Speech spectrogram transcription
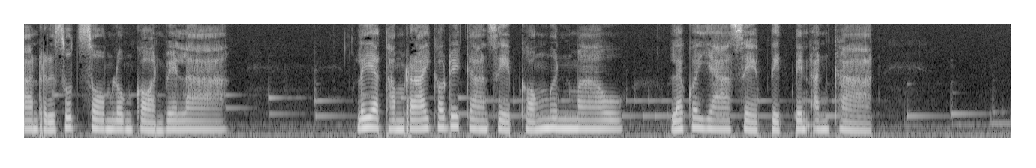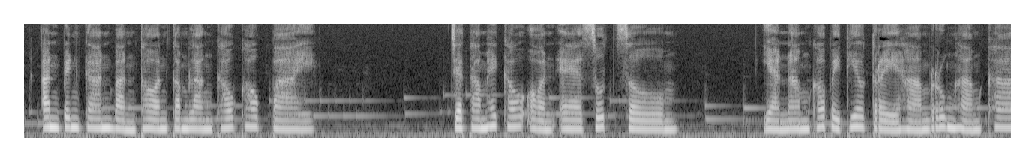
ารหรือสุดโทมลงก่อนเวลา และอย่าทำร้ายเขาด้วยการเสพของมึนเมา แล้วก็ยาเสพติดเป็นอันขาด อันเป็นการบั่นทอนกำลังเขาเข้าไป จะทำให้เขาอ่อนแอสุดโทมอย่านำเขาไปเที่ยวเตรหามรุ่งหามค่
